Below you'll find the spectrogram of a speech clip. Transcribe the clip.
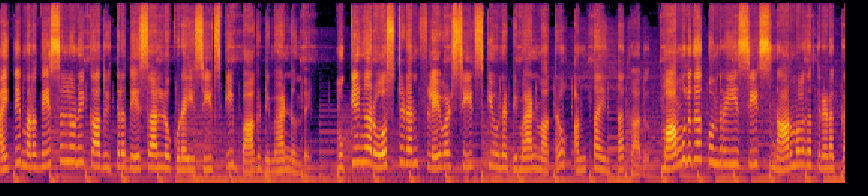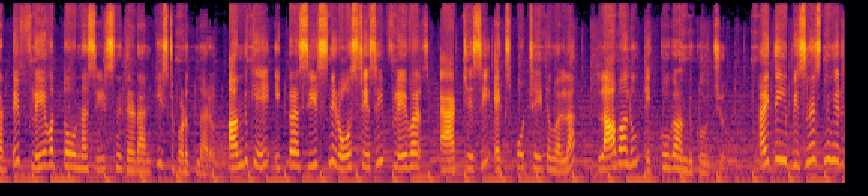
అయితే మన దేశంలోనే కాదు ఇతర దేశాల్లో కూడా ఈ సీడ్స్కి బాగా డిమాండ్ ఉంది. ముఖ్యంగా రోస్టెడ్ అండ్ ఫ్లేవర్డ్ సీడ్స్కి ఉన్న డిమాండ్ మాత్రం అంతా ఇంత కాదు. మామూలుగా కొందరు ఈ సీడ్స్ నార్మల్గా తినడం కంటే ఫ్లేవర్తో ఉన్న సీడ్స్ని తినడానికి ఇష్టపడుతున్నారు. అందుకే ఇక్కడ సీడ్స్ని రోస్ట్ చేసి ఫ్లేవర్ యాడ్ చేసి ఎక్స్పోర్ట్ చేయటం వల్ల లాభాలు ఎక్కువగా అందుకోవచ్చు. అయితే ఈ బిజినెస్ని మీరు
